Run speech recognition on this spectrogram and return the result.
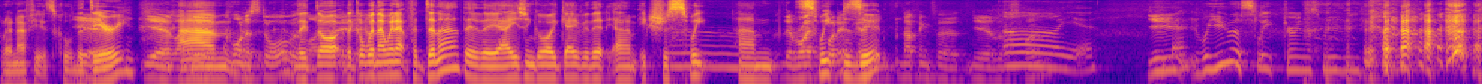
I don't know if you, it's called the dairy. Yeah, like the corner store was The, like di- that, the yeah. when they went out for dinner, the, the Asian guy gave her that um, extra sweet um, The rice sweet dessert. Nothing for yeah, little Oh, spoon. yeah. You were you asleep during this movie?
